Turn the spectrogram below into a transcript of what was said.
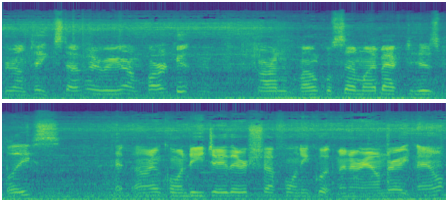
We're gonna take stuff over here and park it and run my uncle semi back to his place. My uncle and DJ they're shuffling equipment around right now.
